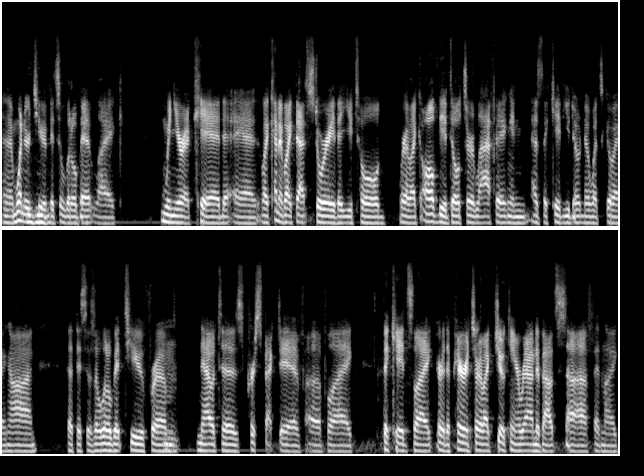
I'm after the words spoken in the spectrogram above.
And I wonder too Mhm. if it's a little bit like when you're a kid and like kind of like that story that you told where like all the adults are laughing and as the kid you don't know what's going on. That this is a little bit too from mm. Naota's perspective of like the kids like or the parents are like joking around about stuff and like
